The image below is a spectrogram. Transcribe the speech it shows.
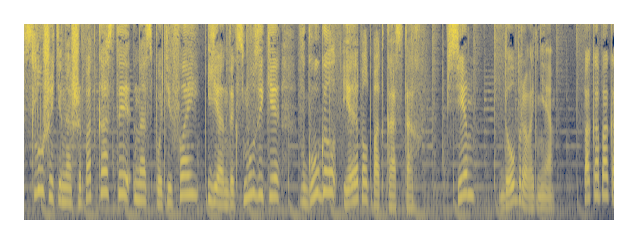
Слушайте наши подкасты на Spotify, Яндекс.Музыке, в Google и Apple подкастах. Всем доброго дня! Пока-пока!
